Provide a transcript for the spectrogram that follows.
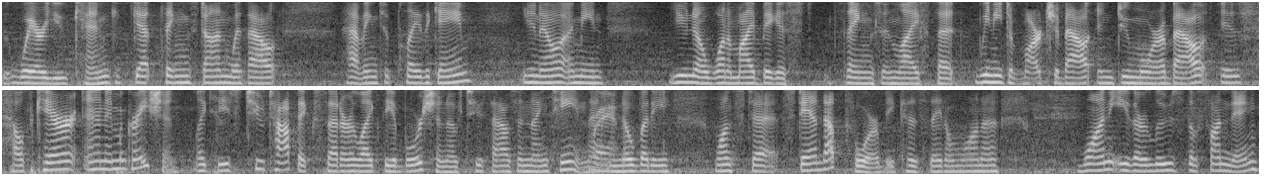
where you can get things done without having to play the game. You know, I mean, you know, one of my biggest things in life that we need to march about and do more about is healthcare and immigration. Like these two topics that are like the abortion of 2019 that Right. nobody wants to stand up for because they don't want to one either lose the funding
